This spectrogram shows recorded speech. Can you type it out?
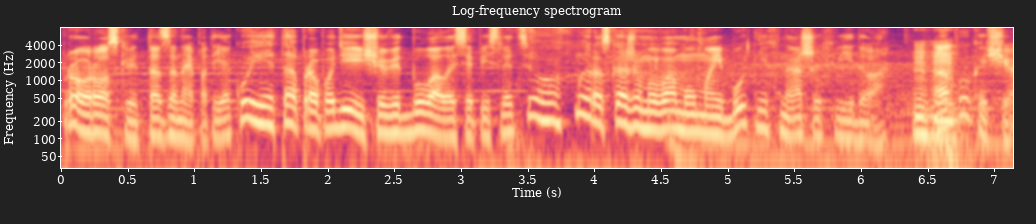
Про розквіт та занепад якої та про події, що відбувалися після цього, ми розкажемо вам у майбутніх наших відео. Мгм. А поки що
